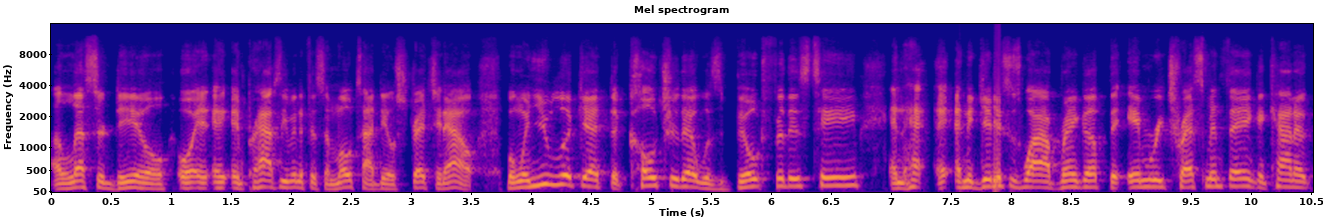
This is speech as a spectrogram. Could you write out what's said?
a lesser deal or and, and perhaps even if it's a multi deal, stretch it out. But when you look at the culture that was built for this team, and ha- and again, this is why I bring up the Emery Trestman thing and kind of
